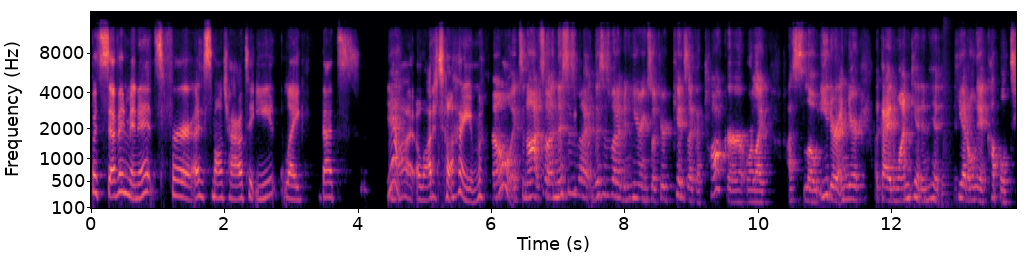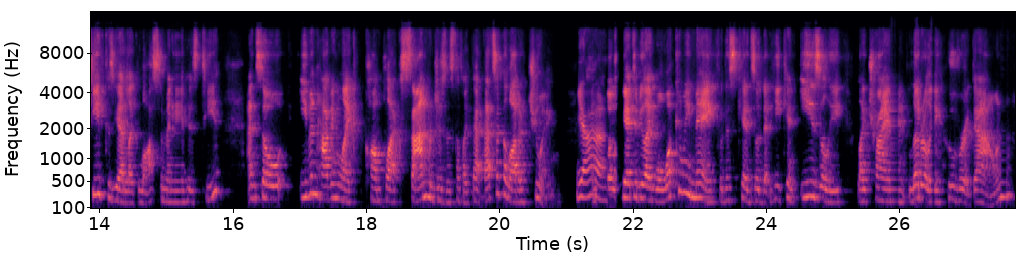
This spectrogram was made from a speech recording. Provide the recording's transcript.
But seven minutes for a small child to eat, like that's yeah. not a lot of time. No, it's not. So, and this is what I, this is what I've been hearing. So, if your kid's like a talker or like a slow eater. And you're like i had one kid and he, he had only a couple teeth because he had like lost so many of his teeth. And so even having like complex sandwiches and stuff like that that's like a lot of chewing. Yeah. so we had to be like well what can we make for this kid so that he can easily like try and literally hoover it down?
